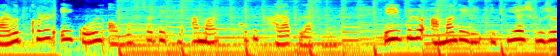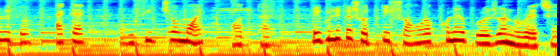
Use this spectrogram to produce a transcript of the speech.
বারুদঘরের এই করুণ অবস্থা দেখে আমার খুবই খারাপ লাগল। এইগুলো আমাদেরই ইতিহাস বিজড়িত এক এক ঐতিহ্যময় অধ্যায়। এগুলিকে সত্যি সংরক্ষণের প্রয়োজন রয়েছে।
